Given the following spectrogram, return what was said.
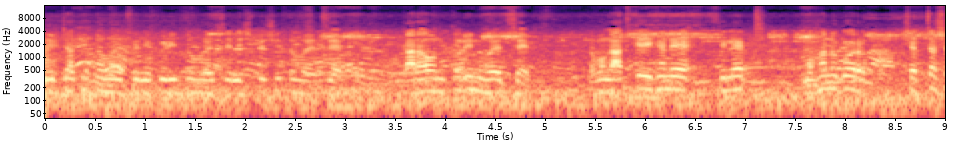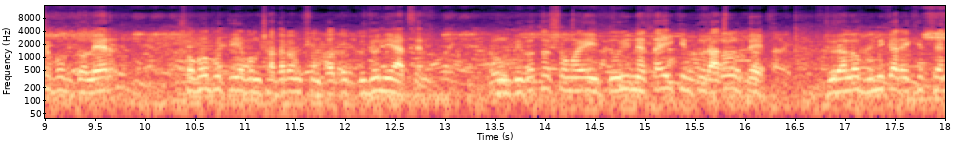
নির্যাতিত হয়েছে নিপীড়িত হয়েছে নিষ্পেষিত হয়েছে কারা অন্তরীণ হয়েছে এবং আজকে এখানে সিলেট মহানগর স্বেচ্ছাসেবক দলের সভাপতি এবং সাধারণ সম্পাদক দুজনই আছেন। এবং বিগত সময়ে এই দুই নেতাই কিন্তু রাজপথে জোরালো ভূমিকা রেখেছেন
